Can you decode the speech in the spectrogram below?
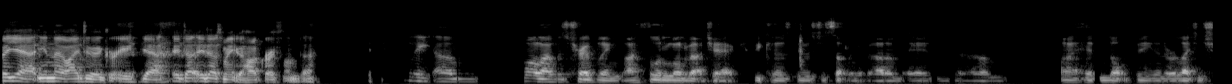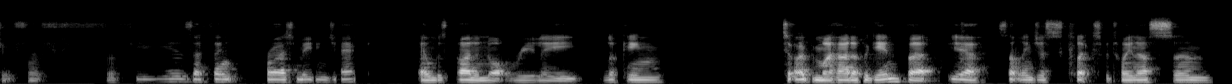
but yeah, you know, I do agree. Yeah, it, do, it does make your heart grow fonder. Um, while I was traveling, I thought a lot about Jack because there was just something about him, and um, I had not been in a relationship for for a few years, I think, prior to meeting Jack, and was kind of not really looking to open my heart up again. But yeah, something just clicked between us, and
